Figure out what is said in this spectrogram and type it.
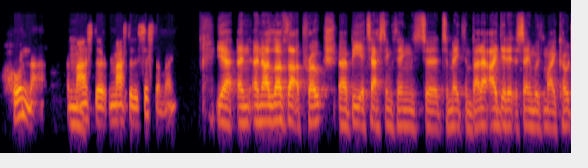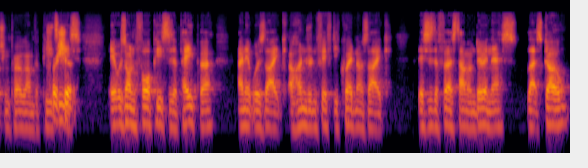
hone that and mm. master master the system, right? Yeah, and and I love that approach, uh, beta testing things to to make them better. I did it the same with my coaching program for PTs. For sure. It was on four pieces of paper, and it was like 150 quid, and I was like, "This is the first time I'm doing this. Let's go.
